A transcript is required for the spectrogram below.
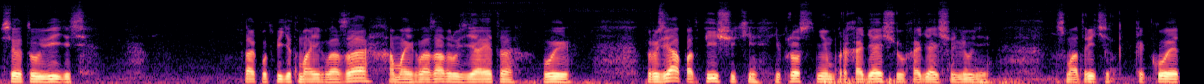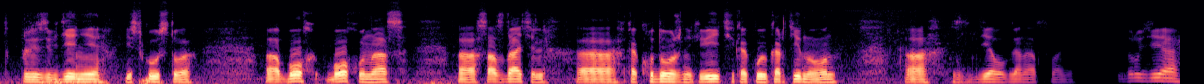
все это увидеть. Так вот видят мои глаза, а мои глаза, друзья, это вы, друзья, подписчики и просто мимо проходящие, уходящие люди. Посмотрите, какое это произведение искусства. А, Бог, Бог у нас а, создатель, а, как художник. Видите, какую картину он сделал для нас с вами. Друзья,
